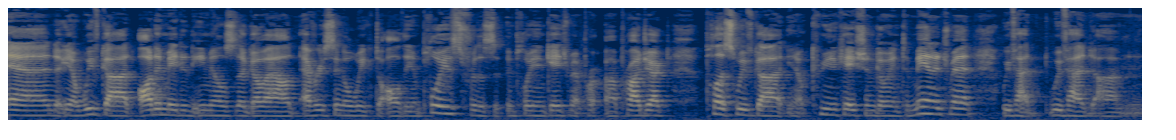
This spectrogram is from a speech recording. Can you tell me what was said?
and you know we've got automated emails that go out every single week to all the employees for this employee engagement pro- uh, project. Plus we've got you know communication going to management. We've had we've had um,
